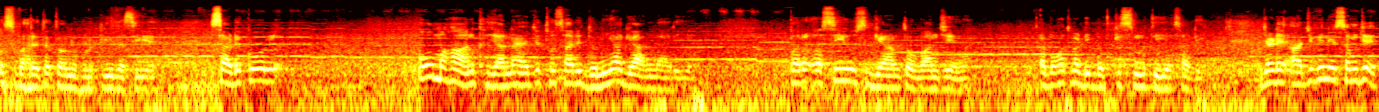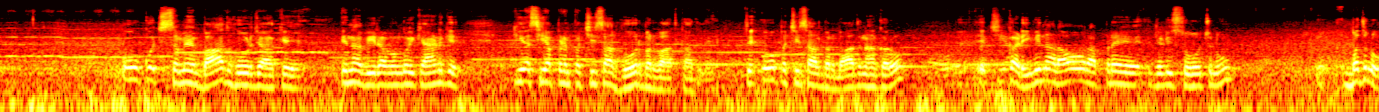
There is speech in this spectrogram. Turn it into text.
ਉਸ ਬਾਰੇ ਤੇ ਤੁਹਾਨੂੰ ਹੁਣ ਕੀ ਦਸੀਏ? ਸਾਡੇ ਕੋਲ ਉਹ ਮਹਾਨ ਖਜ਼ਾਨਾ ਹੈ ਜਿੱਥੋਂ ਸਾਰੀ ਦੁਨੀਆ ਗਿਆਨ ਲੈ ਰਹੀ ਹੈ। ਪਰ ਅਸੀਂ ਉਸ ਗਿਆਨ ਤੋਂ ਵਾਂਝੇ ਹਾਂ। ਇਹ ਬਹੁਤ ਵੱਡੀ ਬਦਕਿਸਮਤੀ ਹੈ ਸਾਡੀ। ਜਿਹੜੇ ਅੱਜ ਵੀ ਨਹੀਂ ਸਮਝੇ ਉਹ ਕੁਝ ਸਮੇਂ ਬਾਅਦ ਹੋਰ ਜਾ ਕੇ ਇਹਨਾਂ ਵੀਰਾਂ ਵਾਂਗੂ ਹੀ ਕਹਿਣਗੇ ਕਿ ਅਸੀਂ ਆਪਣੇ 25 ਸਾਲ ਹੋਰ ਬਰਬਾਦ ਕਰ ਲਏ। ਤੇ ਉਹ 25 ਸਾਲ ਬਰਬਾਦ ਨਾ ਕਰੋ। ਇੱਕ ਘੜੀ ਵੀ ਨਾ ਲਾਓ ਔਰ ਆਪਣੇ ਜਿਹੜੀ ਸੋਚ ਨੂੰ ਬਦਲੋ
